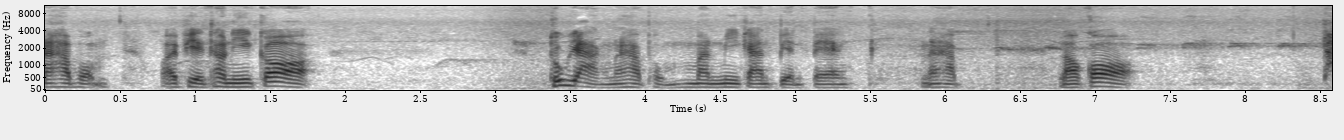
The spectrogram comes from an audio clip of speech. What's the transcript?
นะครับ ผม ไว้เพียงเท่านี้ก็ ทุกอย่างนะครับ ผมมันมีการเปลี่ยนแปลงนะครับเราก็ท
